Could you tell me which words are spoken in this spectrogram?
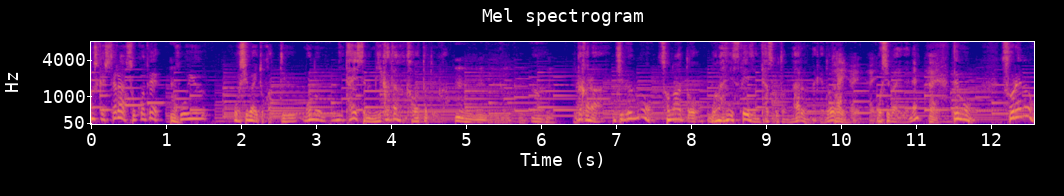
もしかしたらそこでうんこういうお芝居とかっていうものに対しての見方が変わったというか、うん。だから自分もその後同じステージに立つことになるんだけど、はいはいはい。お芝居でね。はい。でも、それの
